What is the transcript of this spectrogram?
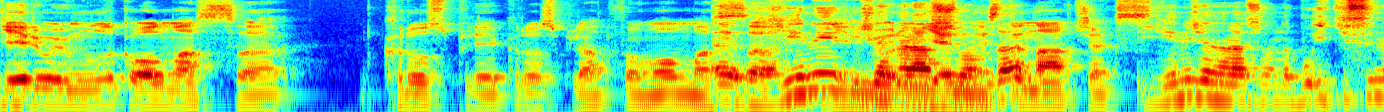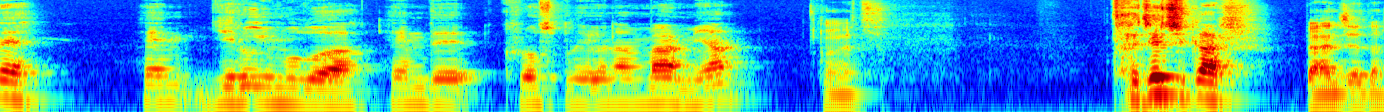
geri uyumluluk olmazsa crossplay, cross platform olmazsa evet, yeni jenerasyonda yeni ne yapacaksın? Yeni jenerasyonda bu ikisine hem geri uyumluluğa hem de crossplay'e önem vermeyen Evet. Taca çıkar. Bence de.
